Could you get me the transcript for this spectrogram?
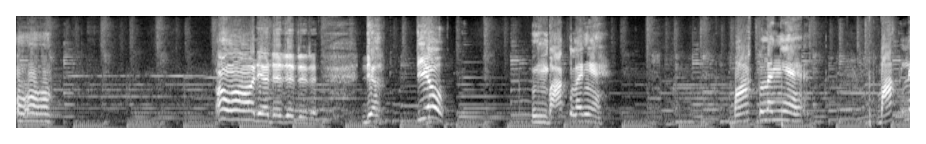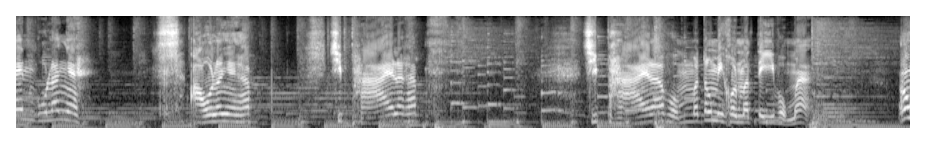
อ๋อ อ๋อเดี๋ยวเดี๋ยวเดี๋ยวเดี๋ยวเดี๋ยวเดี๋ยวมึงบักแล้วไงบักแล้วไงบักเล่นกูแล้วไงเอาแล้วไงครับ ชิบหายแล้วครับ ชิบหายแล้วผมมันต้องมีคนมาตีผมอะเอ้า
